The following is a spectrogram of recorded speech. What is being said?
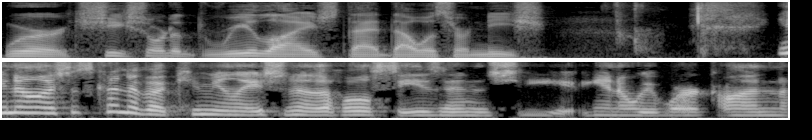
where she sort of realized that that was her niche? You know, it's just kind of accumulation of the whole season. She, you know, we work on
